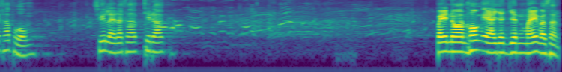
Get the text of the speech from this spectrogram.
นะครับผม ชื่ออะไรนะครับที่รัก ไปนอนห้องแอร์เย็นๆไหมวะสัน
